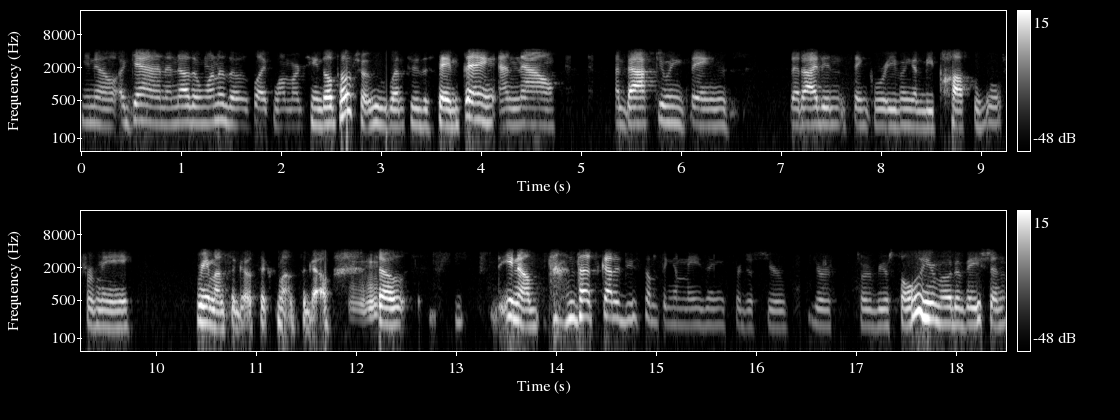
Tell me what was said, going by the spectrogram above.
you know, again, another one of those like Juan Martin Del Potro who went through the same thing, and now I'm back doing things that I didn't think were even going to be possible for me three months ago, six months ago. Mm-hmm. So, you know, that's got to do something amazing for just your your sort of your soul, your motivation.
